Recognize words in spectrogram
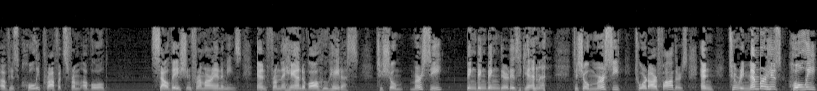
of his holy prophets from of old, salvation from our enemies and from the hand of all who hate us, to show mercy, bing, bing, bing, there it is again, to show mercy toward our fathers, and to remember his holy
